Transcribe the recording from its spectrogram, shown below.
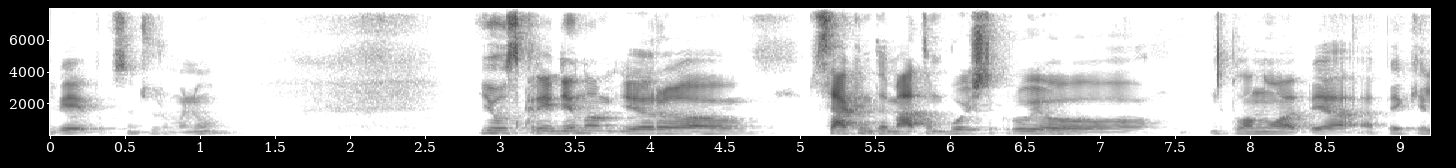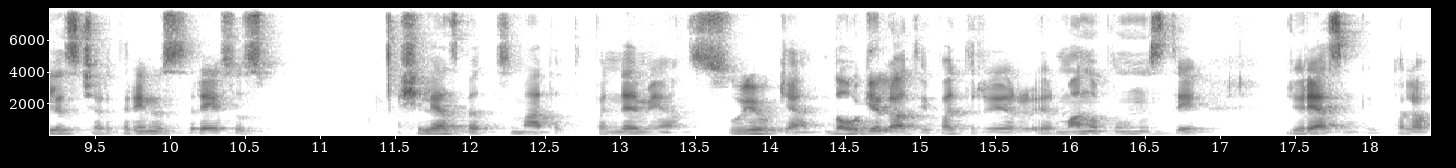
2000 žmonių jau skraidinom ir sekantį metam buvo iš tikrųjų planų apie, apie kelis čarterinius reisus, šilės, bet matot, pandemija sujaukė daugelio, taip pat ir, ir, ir mano planus, tai žiūrėsim kaip toliau.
